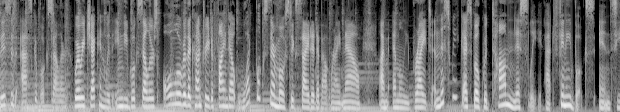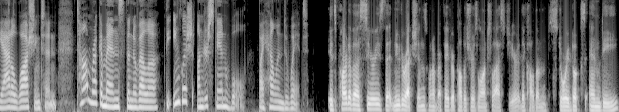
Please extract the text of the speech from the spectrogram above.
This is Ask a Bookseller, where we check in with indie booksellers all over the country to find out what books they're most excited about right now. I'm Emily Bright, and this week I spoke with Tom Nissley at Phinney Books in Seattle, Washington. Tom recommends the novella The English Understand Wool by Helen DeWitt. It's part of a series that New Directions, one of our favorite publishers, launched last year. They call them Storybooks ND,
